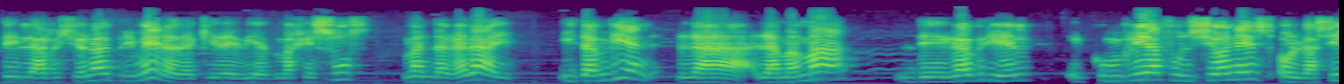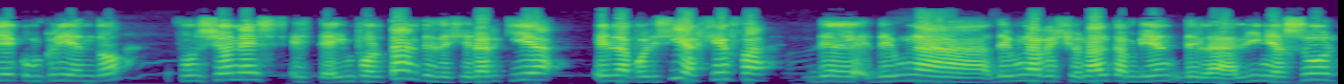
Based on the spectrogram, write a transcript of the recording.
de la regional primera de aquí de Viedma, Jesús Mandagaray. Y también la, la mamá de Gabriel eh, cumplía funciones, o la sigue cumpliendo, funciones este, importantes de jerarquía en la policía, jefa de, de, una, de una regional también de la línea sur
